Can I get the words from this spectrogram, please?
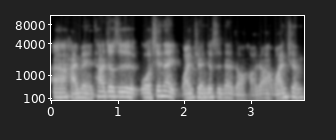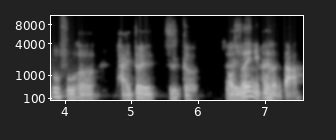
啊，还没。他就是我现在完全就是那种好像完全不符合排队资格，哦，所以你不能打。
